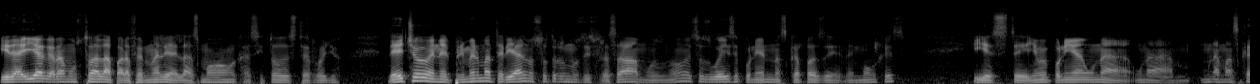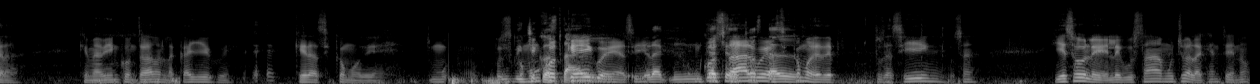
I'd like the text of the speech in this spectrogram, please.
Y de ahí agarramos toda la parafernalia de las monjas y todo este rollo. De hecho, en el primer material nosotros nos disfrazábamos, ¿no? Esos güeyes se ponían unas capas de, de monjes y este yo me ponía una, una, una máscara que me había encontrado en la calle, güey. Que era así como de... Pues como un hot cake, güey, así. Era Un costal, güey, así como de, de- Pues así, o sea... Y eso le, le gustaba mucho a la gente, ¿no?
